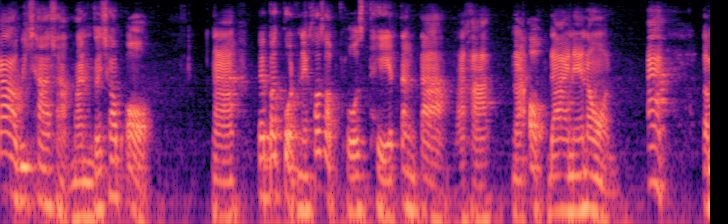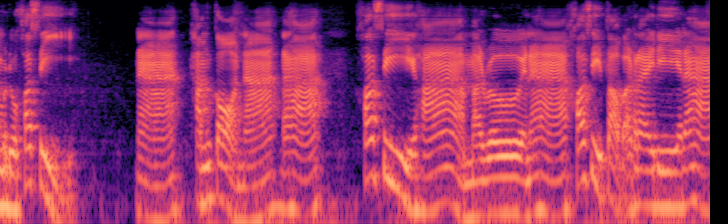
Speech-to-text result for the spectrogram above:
9 วิชาสามัญก็ชอบออก นะไปปรากฏในข้อสอบ close test ต่างๆนะคะนะออกได้แน่นอนอะเรามาดูข้อ4นะทำก่อนนะนะคะข้อ 4 ค่ะ มาเลยนะคะข้อ 4 ตอบอะไรดีนะคะ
